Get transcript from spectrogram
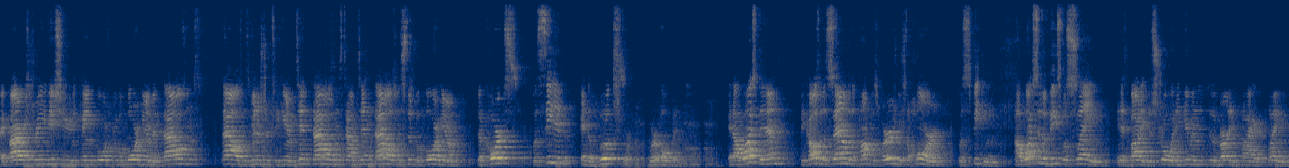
a fiery stream issued and came forth from before him, and thousands, thousands ministered to him. Ten thousands times ten thousands stood before him. The courts was seated, and the books were opened. And I watched then, because of the sound of the pompous words which the horn was speaking, I watched till the beast was slain and his body destroyed and given to the burning fire, flame.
